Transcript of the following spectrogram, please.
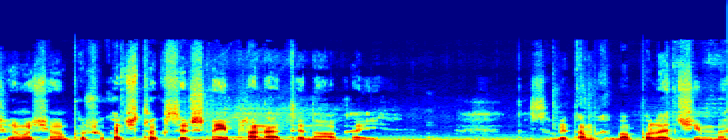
Czyli musimy poszukać toksycznej planety. No okej. To sobie tam chyba polecimy.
